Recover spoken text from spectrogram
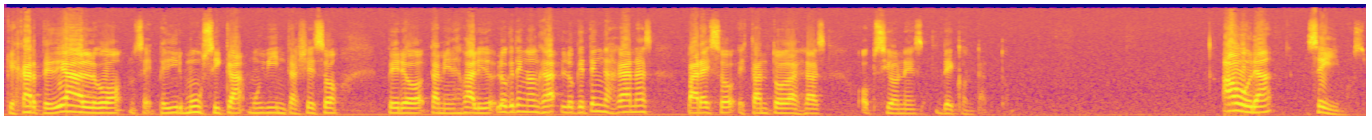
quejarte de algo, no sé, pedir música, muy vintage eso, pero también es válido. Lo que, lo que tengas ganas, para eso están todas las opciones de contacto. Ahora seguimos.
